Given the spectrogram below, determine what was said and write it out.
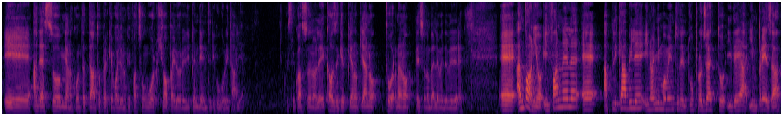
e adesso mi hanno contattato perché vogliono che faccia un workshop ai loro dipendenti di Google Italia. Queste qua sono le cose che piano piano tornano e sono belle da vedere. Eh, Antonio, il funnel è applicabile in ogni momento del tuo progetto, idea, impresa?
